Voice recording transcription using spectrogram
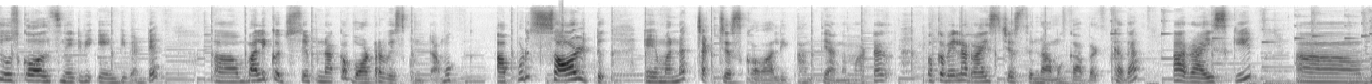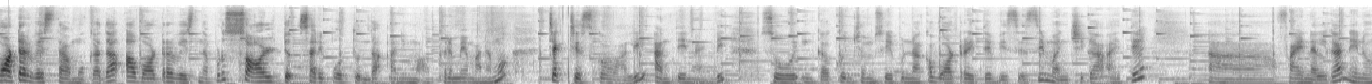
చూసుకోవాల్సినవి ఏంటివి అంటే మళ్ళీ కొద్దిసేపు నాక వాటర్ వేసుకుంటాము. అప్పుడు సాల్ట్ ఏమన్నా చెక్ చేసుకోవాలి. అంతే అన్నమాట. ఒకవేళ రైస్ చేస్తున్నాము కాబట్టి కదా. ఆ రైస్కి వాటర్ వేస్తాము కదా ఆ వాటర్ వేసినప్పుడు సాల్ట్ సరిపోతుందా అని మాత్రమే మనము చెక్ చేసుకోవాలి అంతేనండి. సో ఇంకా కొంచెం సేపు నాక వాటర్ అయితే వేసేసి మంచిగా అయితే ఫైనల్గా నేను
